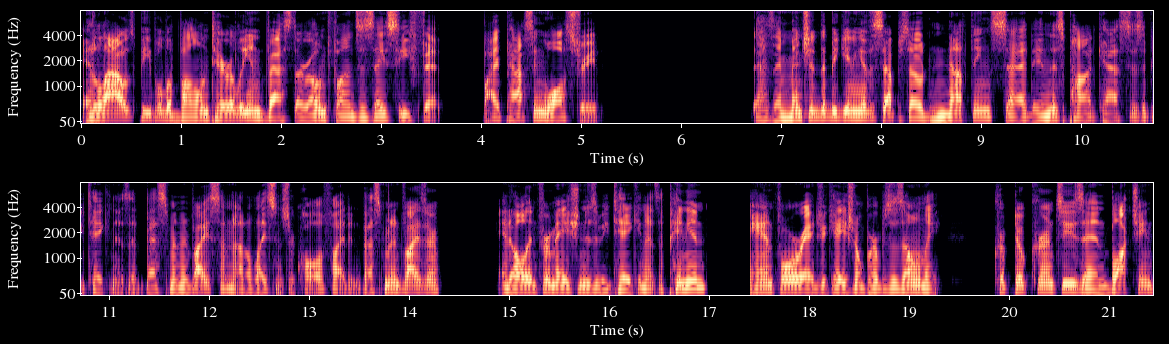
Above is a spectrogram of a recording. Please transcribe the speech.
It allows people to voluntarily invest their own funds as they see fit, bypassing Wall Street. As I mentioned at the beginning of this episode, nothing said in this podcast is to be taken as investment advice. I'm not a licensed or qualified investment advisor, and all information is to be taken as opinion and for educational purposes only. Cryptocurrencies and blockchain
